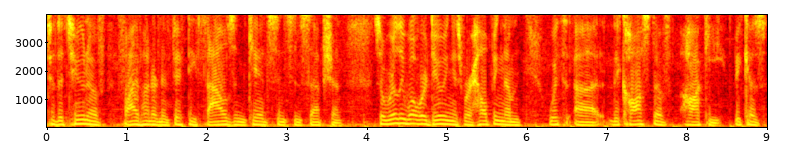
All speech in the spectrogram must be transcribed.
to the tune of 550,000 kids since inception. So, really, what we're doing is we're helping them with uh, the cost of hockey because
